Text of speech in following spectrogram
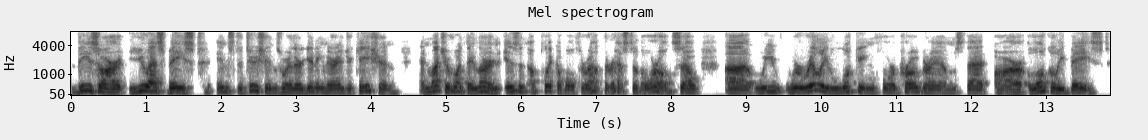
these are US based institutions where they're getting their education, and much of what they learn isn't applicable throughout the rest of the world. So, uh, we, we're really looking for programs that are locally based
